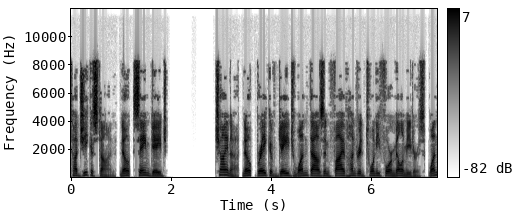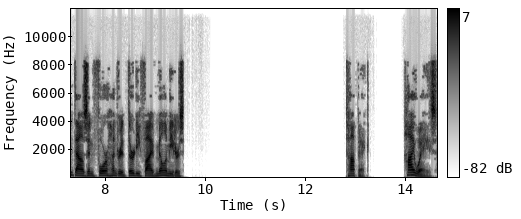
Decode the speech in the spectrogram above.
Tajikistan, no, same gauge. China, no, break of gauge 1524 mm, 1435 mm. Topic: Highways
